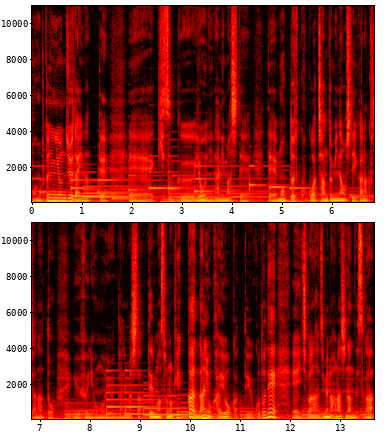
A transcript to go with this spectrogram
本当に40代になって、えー、気づくようになりましてでもっとここはちゃんと見直していかなくちゃなというふうに思うようになりました。でまあその結果何を変えようかっていうことで、えー、一番初めの話なんですが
